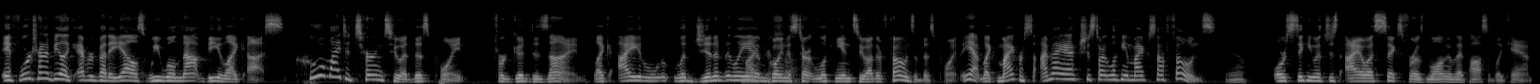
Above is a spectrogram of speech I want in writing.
If we're trying to be like everybody else, we will not be like us. Who am I to turn to at this point for good design? Like I legitimately am going to start looking into other phones at this point. Yeah, like Microsoft. I might actually start looking at Microsoft phones Yeah. or sticking with just iOS 6 for as long as I possibly can.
